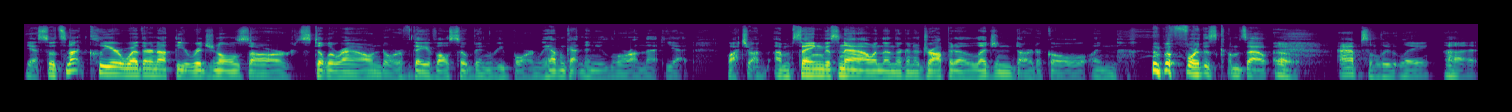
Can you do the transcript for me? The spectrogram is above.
Yeah, so it's not clear whether or not the originals are still around or if they've also been reborn. We haven't gotten any lore on that yet. Watch, I'm, saying this now, and then they're going to drop it a legend article and before this comes out. Oh, absolutely. Uh,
